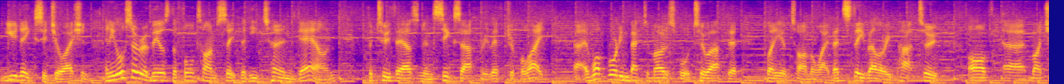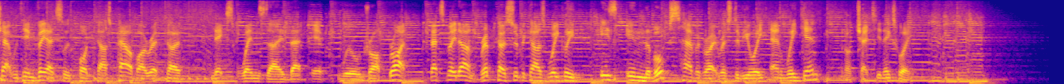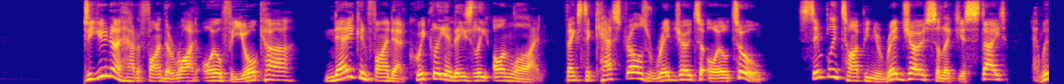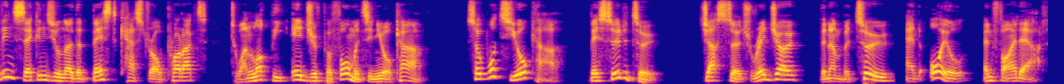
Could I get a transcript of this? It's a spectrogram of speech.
unique situation. And he also reveals the full time seat that he turned down for 2006 after he left Triple Eight, uh, and what brought him back to motorsport too after plenty of time away. That's Steve Ellery, part two of uh, my chat with him, V8 Sleuth podcast, powered by Repco next Wednesday that it will drop. Right, that's me done. Repco Supercars Weekly is in the books. Have a great rest of your week and weekend, and I'll chat to you next week. Do you know how to find the right oil for your car? Now you can find out quickly and easily online thanks to Castrol's Rego to Oil tool. Simply type in your Rego, select your state, and within seconds you'll know the best Castrol products to unlock the edge of performance in your car. So what's your car best suited to? Just search Rego, the number two, and oil and find out.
